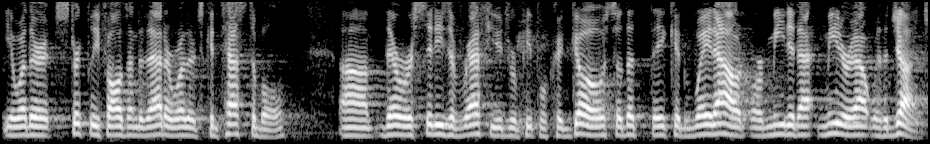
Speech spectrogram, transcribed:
you know, whether it strictly falls under that or whether it's contestable, um, there were cities of refuge where people could go so that they could wait out or meet it at, meter it out with a judge,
